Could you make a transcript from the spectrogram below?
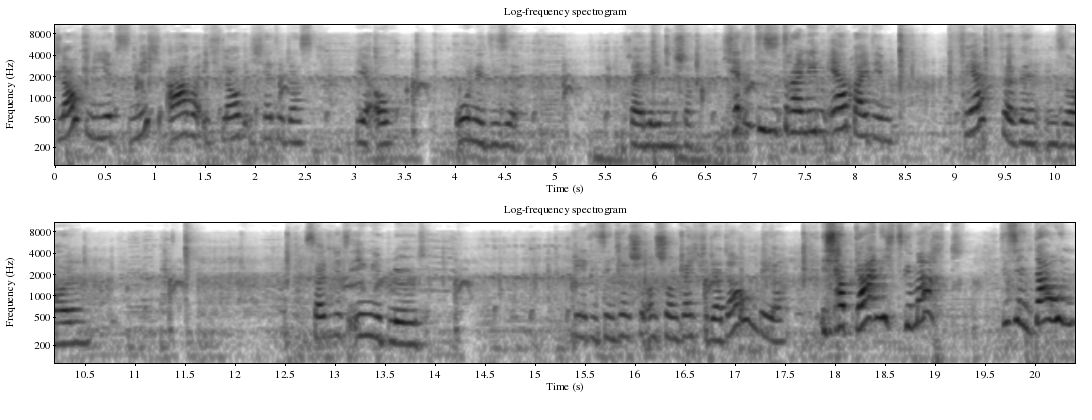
glaubt mir jetzt nicht, aber ich glaube, ich hätte das hier auch ohne diese drei Leben geschafft. Ich hätte diese drei Leben eher bei dem Pferd verwenden sollen. Ist halt jetzt irgendwie blöd. Ey, die sind ja schon, schon gleich wieder down, Digga. Ich hab gar nichts gemacht. Die sind down.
